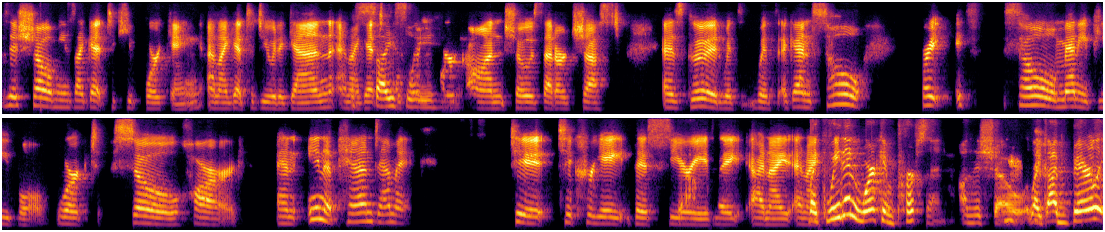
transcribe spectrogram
this show means I get to keep working and I get to do it again and Precisely. I get to work on shows that are just as good with with again so right it's so many people worked so hard and in a pandemic to to create this series yeah. like and i and like I, we didn't work in person on this show. Mm-hmm. Like i barely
